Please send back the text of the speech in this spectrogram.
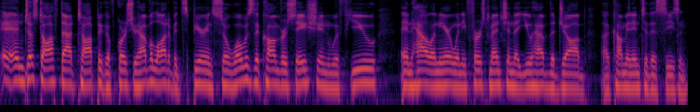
And just off that topic, of course, you have a lot of experience. So, what was the conversation with you and Hal Lanier when he first mentioned that you have the job uh, coming into this season?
